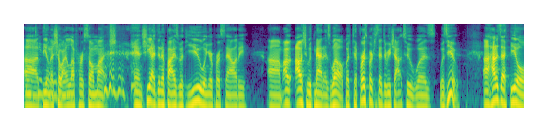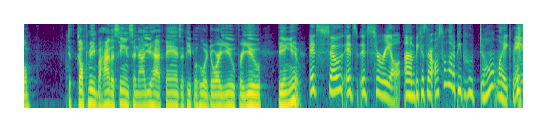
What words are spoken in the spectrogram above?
Ah, thank be on the show. I love her so much." and she identifies with you and your personality. Um, ob- obviously with Matt as well, but the first person she said to reach out to was was you. Uh, how does that feel to come from being behind the scenes to now you have fans and people who adore you for you being you. It's so it's it's surreal um, because there are also a lot of people who don't like me,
